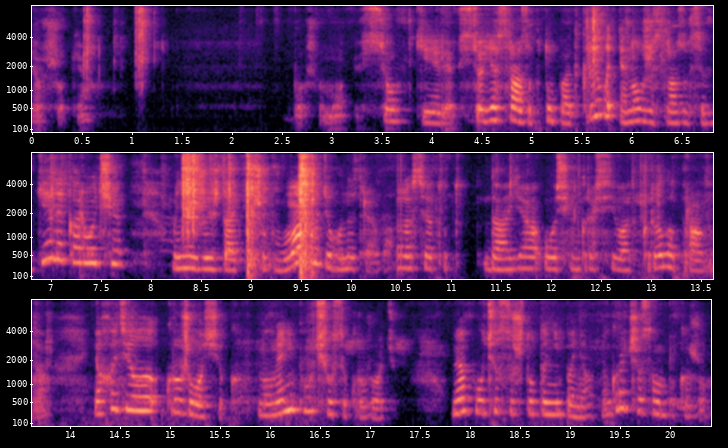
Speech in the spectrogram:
я в шоке. Боже мой, все в геле. Все, я сразу тупо открыла, и оно уже сразу все в геле, короче. Мені вже ждать, щоб бумагу його не треба. Зараз я тут, да, я очень красиво открыла, правда. Я хотела кружочек, но у меня не получился кружочек. У меня получился что-то непонятное. Короче, сейчас вам покажу.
